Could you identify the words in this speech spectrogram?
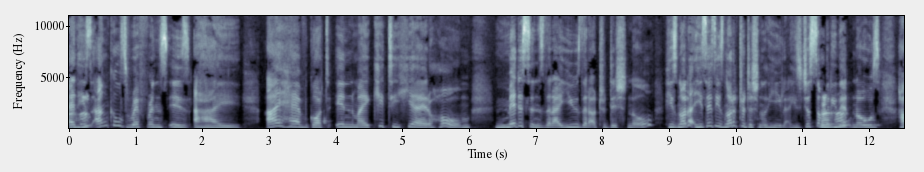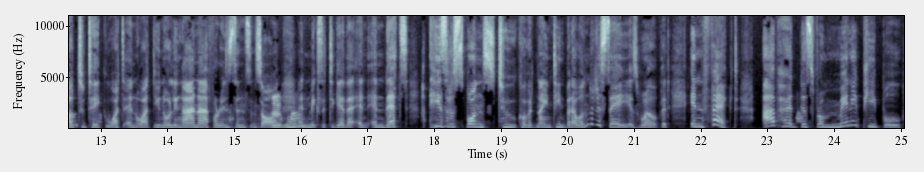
and his Mm-hmm. uncle's reference is i i have got in my kitty here at home medicines that i use that are traditional he's not a, he says he's not a traditional healer he's just somebody Mm-hmm. that knows how to take what and what you know lingana for instance and so on Mm-hmm. and mix it together and and that's his response to covid-19 but i wanted to say as well that in fact I've heard this from many people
